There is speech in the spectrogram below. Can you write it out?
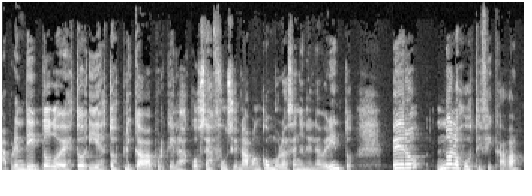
Aprendí todo esto y esto explicaba por qué las cosas funcionaban como lo hacen en el laberinto, pero no lo justificaba.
